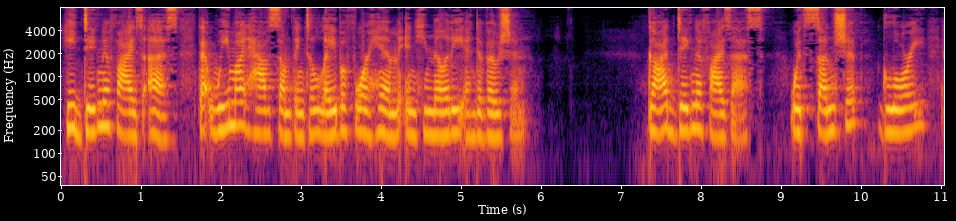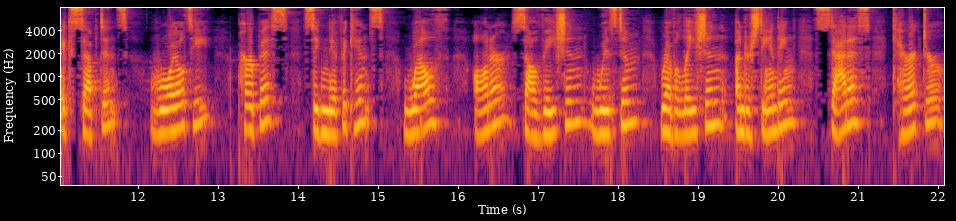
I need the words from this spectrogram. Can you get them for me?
He dignifies us that we might have something to lay before him in humility and devotion. God dignifies us with sonship, glory, acceptance, royalty, purpose, significance, wealth, honor, salvation, wisdom, revelation, understanding, status, character,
